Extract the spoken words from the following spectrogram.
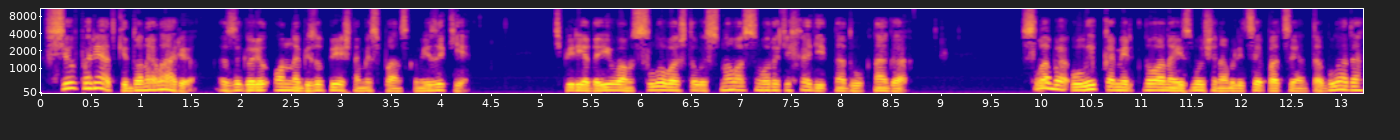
«Все в порядке, Дон Эларио», — заговорил он на безупречном испанском языке. «Теперь я даю вам слово, что вы снова сможете ходить на двух ногах». Слабая улыбка мелькнула на измученном лице пациента Блада,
